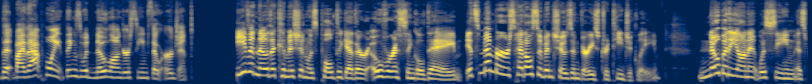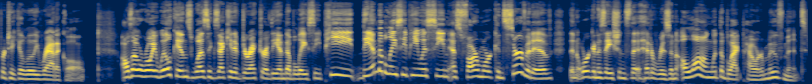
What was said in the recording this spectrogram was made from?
that by that point things would no longer seem so urgent. Even though the commission was pulled together over a single day, its members had also been chosen very strategically. Nobody on it was seen as particularly radical. Although Roy Wilkins was executive director of the NAACP, the NAACP was seen as far more conservative than organizations that had arisen along with the Black Power movement.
